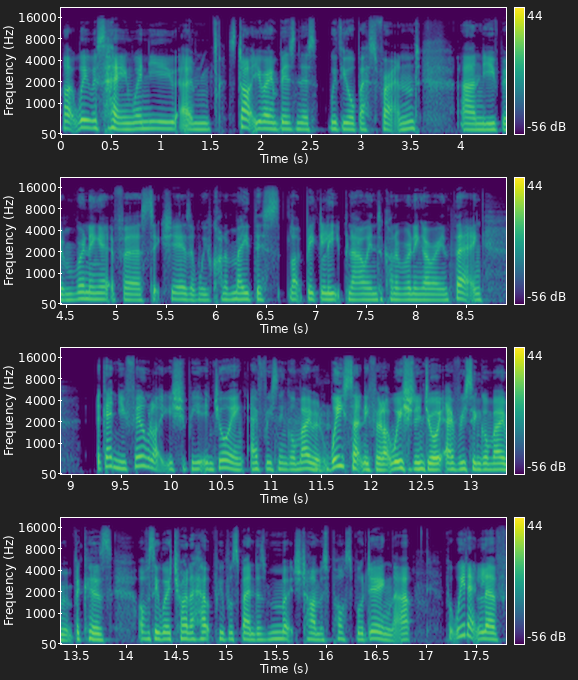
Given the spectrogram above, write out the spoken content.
Like we were saying, when you um, start your own business with your best friend and you've been running it for six years and we've kind of made this like big leap now into kind of running our own thing. Again, you feel like you should be enjoying every single moment. We certainly feel like we should enjoy every single moment because obviously we're trying to help people spend as much time as possible doing that. But we don't love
